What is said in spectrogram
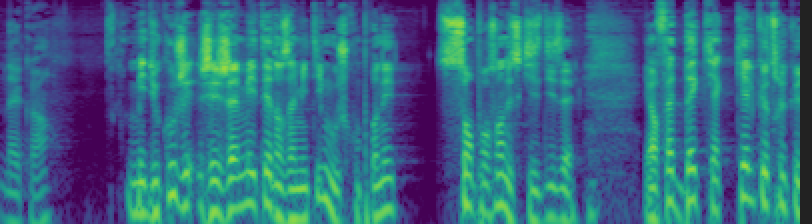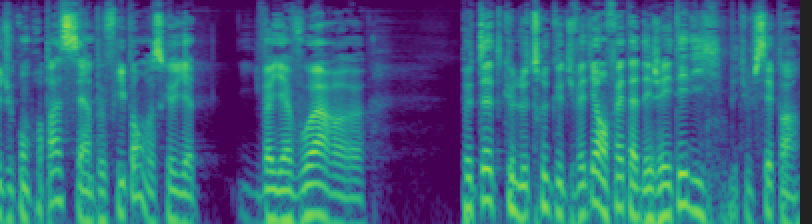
D'accord. Mais du coup, j'ai jamais été dans un meeting où je comprenais 100% de ce qui se disait. Et en fait, dès qu'il y a quelques trucs que tu comprends pas, c'est un peu flippant parce qu'il y a, il va y avoir euh, peut-être que le truc que tu vas dire en fait a déjà été dit, mais tu le sais pas.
